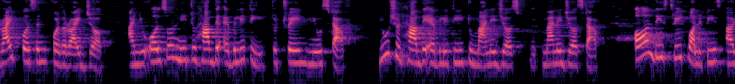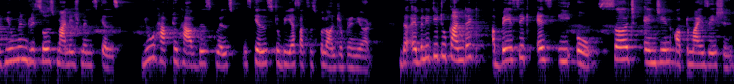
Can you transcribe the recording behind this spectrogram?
right person for the right job. And you also need to have the ability to train new staff. You should have the ability to manage your, manage your staff. All these three qualities are human resource management skills. You have to have these skills, skills to be a successful entrepreneur the ability to conduct a basic SEO, search engine optimization.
